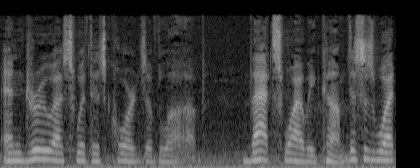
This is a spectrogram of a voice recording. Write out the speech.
and drew us with his cords of love. That's why we come. This is what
